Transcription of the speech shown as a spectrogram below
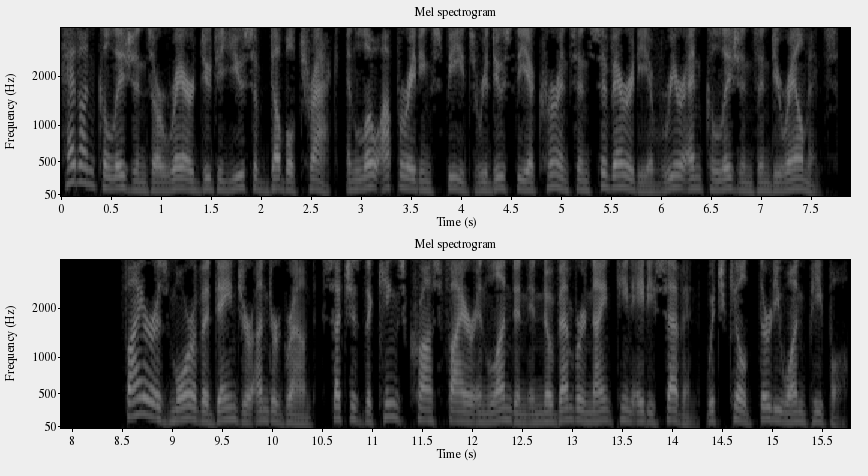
Head-on collisions are rare due to use of double track, and low operating speeds reduce the occurrence and severity of rear-end collisions and derailments. Fire is more of a danger underground, such as the King's Cross fire in London in November 1987, which killed 31 people.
